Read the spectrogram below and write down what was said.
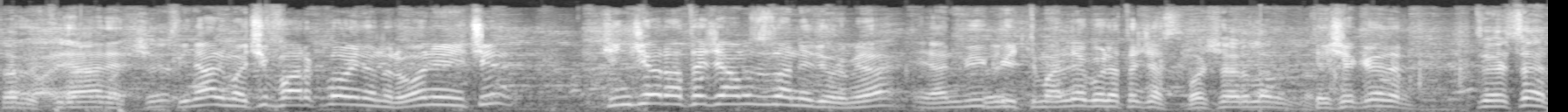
Tabii final yani maçı. final maçı farklı oynanır. Onun için ikinci yarı atacağımızı zannediyorum ya. Yani büyük bir ihtimalle gol atacağız. Başarılar. Teşekkür ederim. Veysel.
